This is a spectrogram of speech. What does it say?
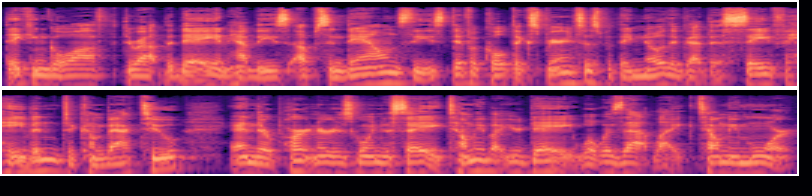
they can go off throughout the day and have these ups and downs, these difficult experiences, but they know they've got this safe haven to come back to. And their partner is going to say, Tell me about your day. What was that like? Tell me more.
